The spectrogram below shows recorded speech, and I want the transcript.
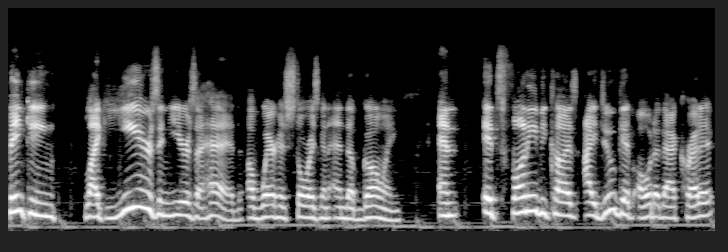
thinking like years and years ahead of where his story is going to end up going. And it's funny because I do give Oda that credit,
